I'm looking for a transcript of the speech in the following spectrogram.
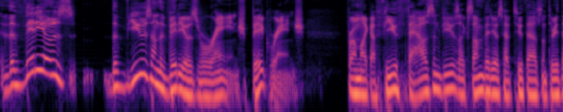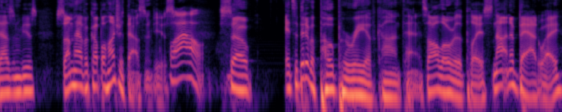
the videos the views on the videos range big range from like a few thousand views like some videos have 2000 3000 views some have a couple hundred thousand views Wow. so it's a bit of a potpourri of content it's all over the place not in a bad way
